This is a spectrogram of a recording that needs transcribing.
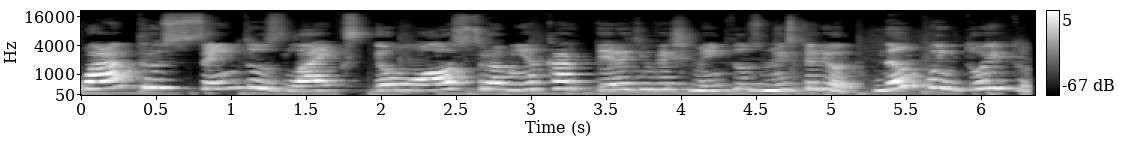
400 likes, eu mostro a minha carteira de investimentos no exterior. Não com o intuito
